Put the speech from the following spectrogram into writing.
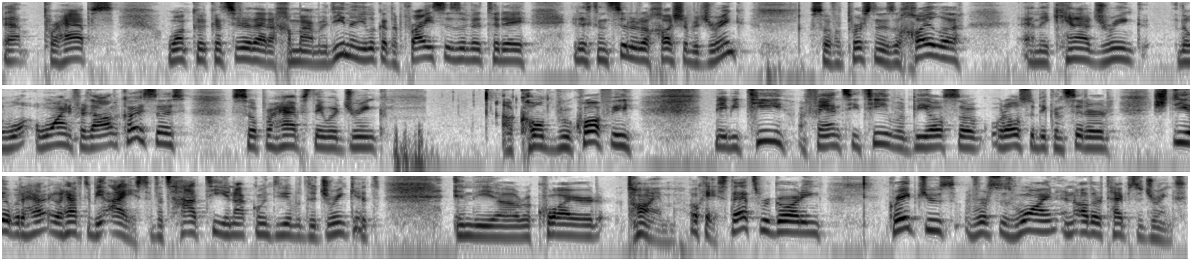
That perhaps one could consider that a Chamar Medina. You look at the prices of it today; it is considered a chash of a drink. So if a person is a chayla and they cannot drink the wine for dalad kaisas, so perhaps they would drink a cold brew coffee, maybe tea, a fancy tea would be also would also be considered shtia, but it would have to be iced. If it's hot tea, you're not going to be able to drink it in the uh, required time. Okay, so that's regarding grape juice versus wine and other types of drinks.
